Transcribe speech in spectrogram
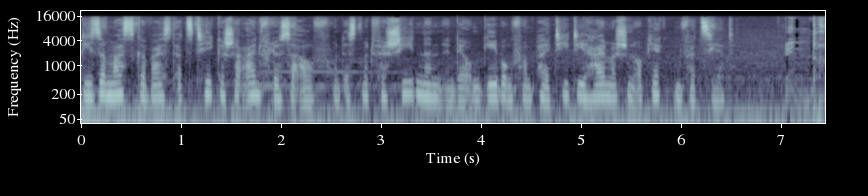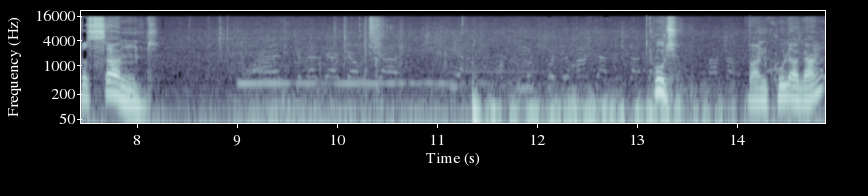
Diese Maske weist aztekische Einflüsse auf und ist mit verschiedenen in der Umgebung von Paititi heimischen Objekten verziert. Interessant. Gut. War ein cooler Gang.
